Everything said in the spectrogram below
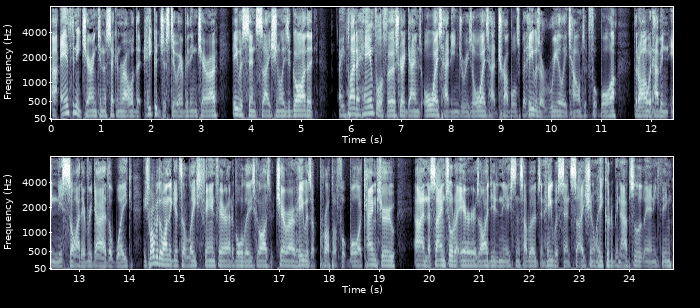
Uh, Anthony Cherrington, a second rower, that he could just do everything, Chero. He was sensational. He's a guy that he played a handful of first grade games, always had injuries, always had troubles, but he was a really talented footballer that I would have in, in this side every day of the week. He's probably the one that gets the least fanfare out of all these guys, but Chero, he was a proper footballer. Came through uh, in the same sort of area as I did in the eastern suburbs, and he was sensational. He could have been absolutely anything.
